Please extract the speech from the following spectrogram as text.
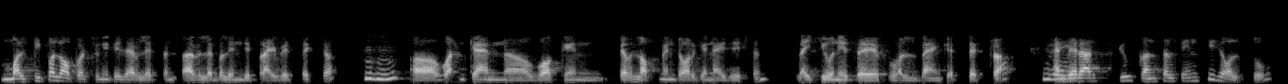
multiple opportunities available, available in the private sector. Mm-hmm. Uh, one can uh, work in development organizations like UNICEF, World Bank, etc. Right. And there are few consultancies also,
